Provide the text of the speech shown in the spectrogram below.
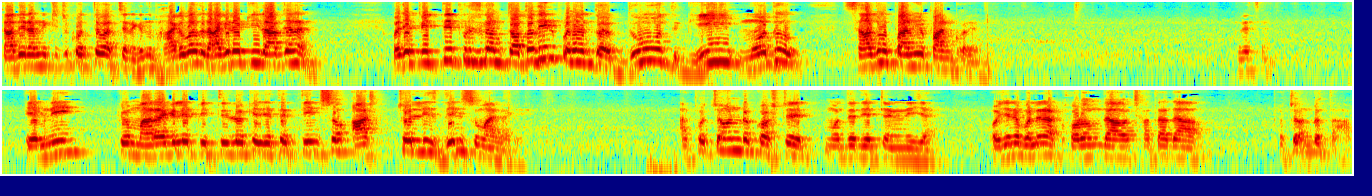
তাদের আপনি কিছু করতে পারছেন না কিন্তু ভাগবত রাগলে কি লাভ জানেন? বলছে পিতৃপুরুষগণ ততদিন পর্যন্ত দুধ ঘি মধু সাধু পানীয় পান করেন। বুঝেছেন? এমনি কেউ মারা গেলে পিতৃলোকে যেতে তিনশো আটচল্লিশ দিন সময় লাগে। আর প্রচণ্ড কষ্টের মধ্যে দিয়ে টেনে নিয়ে যায়। ওই জন্য বলে না, খড়ম দাও, ছাতা দাও। প্রচণ্ড তাপ।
